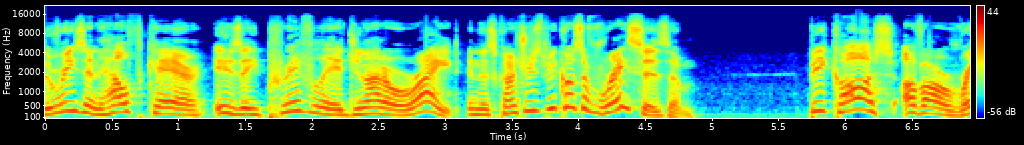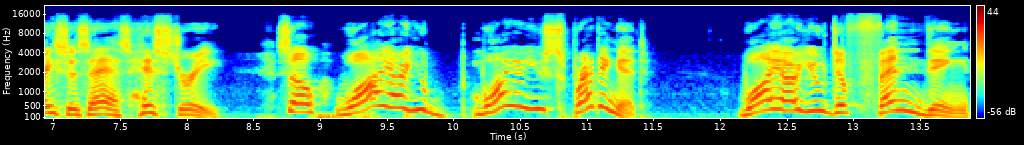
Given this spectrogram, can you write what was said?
the reason healthcare is a privilege, not a right in this country, is because of racism. Because of our racist ass history. So why are you why are you spreading it? Why are you defending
